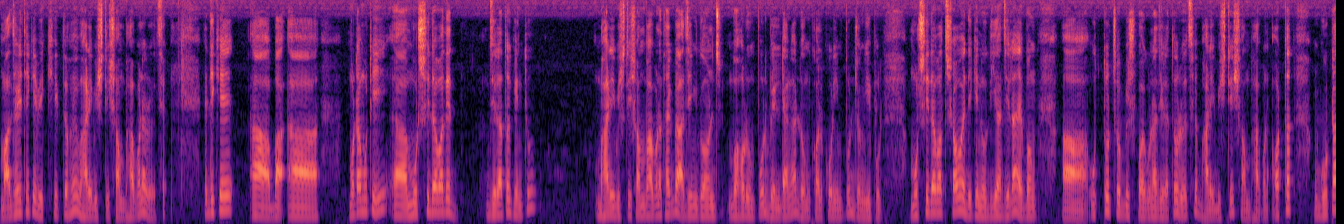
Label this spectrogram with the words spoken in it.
মাঝারি থেকে বিক্ষিপ্ত হয়ে ভারী বৃষ্টির সম্ভাবনা রয়েছে। এদিকে মোটামুটি মুর্শিদাবাদের জেলাতেও কিন্তু ভারী বৃষ্টির সম্ভাবনা থাকবে। আজিমগঞ্জ, বহরমপুর, বেলডাঙ্গা, ডোমকল, করিমপুর, জঙ্গিপুর, মুর্শিদাবাদ সহ এদিকে নদিয়া জেলা এবং উত্তর চব্বিশ পরগনা জেলাতেও রয়েছে ভারী বৃষ্টির সম্ভাবনা। অর্থাৎ গোটা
